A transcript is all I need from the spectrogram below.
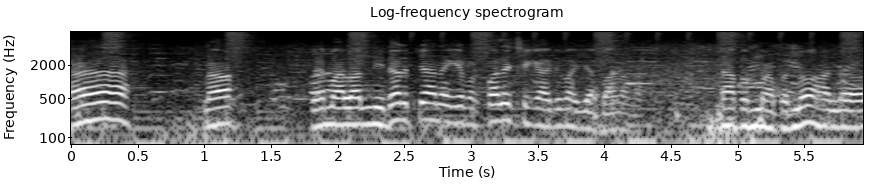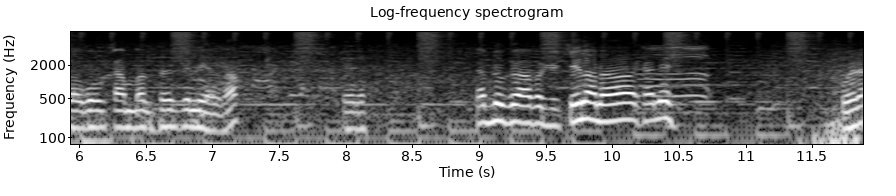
อ่าเนาะแล้วมาลอนนี่ได้จ้านะแกบอกว่าได้เช็คเอาดีกว่าอย่าบ้าหรอกถ้าประมาเป็นเนาะฮัลโหลวงการบันเทิงกันเลยเนาะเดี๋ยวแล้วดูกันไปเนี่ย วัน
